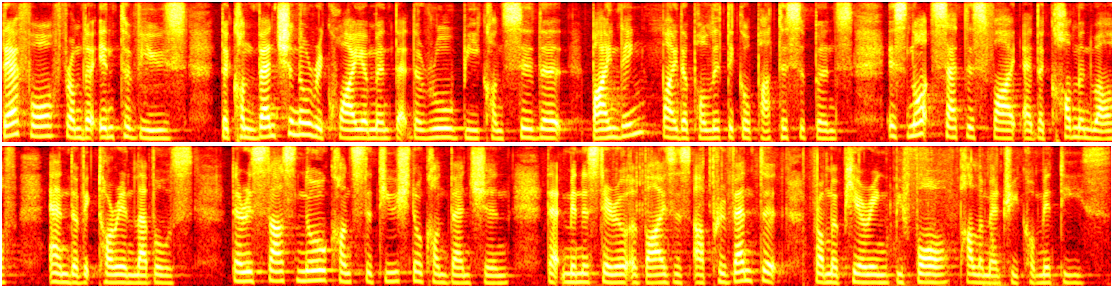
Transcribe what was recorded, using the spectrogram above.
Therefore, from the interviews, the conventional requirement that the rule be considered binding by the political participants is not satisfied at the Commonwealth and the Victorian levels. There is thus no constitutional convention that ministerial advisers are prevented from appearing before parliamentary committees.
